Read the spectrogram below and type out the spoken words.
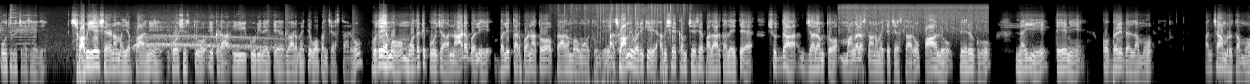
పూజలు చేసేది. స్వామియే శరణం అయ్యప్ప అని ఘోషిస్తూ ఇక్కడ ఈ గుడినైతే ద్వారం అయితే ఓపెన్ చేస్తారు. ఉదయము మొదటి పూజ నాడబలి బలి తర్పణతో ప్రారంభమవుతుంది. స్వామి వారికి అభిషేకం చేసే పదార్థాలు అయితే శుద్ధ జలంతో మంగళ స్నానం అయితే చేస్తారు. పాలు పెరుగు నెయ్యి తేనె కొబ్బరి బెల్లము పంచామృతము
